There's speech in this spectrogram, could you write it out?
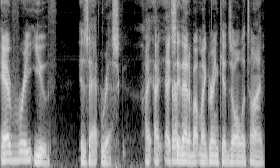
every youth is at risk. I, I, I sure. say that about my grandkids all the time,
